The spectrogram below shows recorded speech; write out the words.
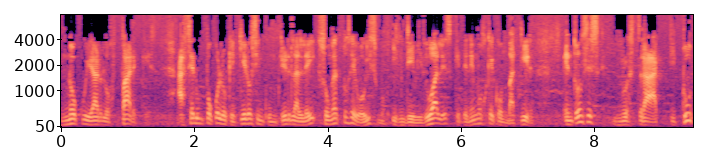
no cuidar los parques, hacer un poco lo que quiero sin cumplir la ley, son actos de egoísmo individuales que tenemos que combatir. Entonces, nuestra actitud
